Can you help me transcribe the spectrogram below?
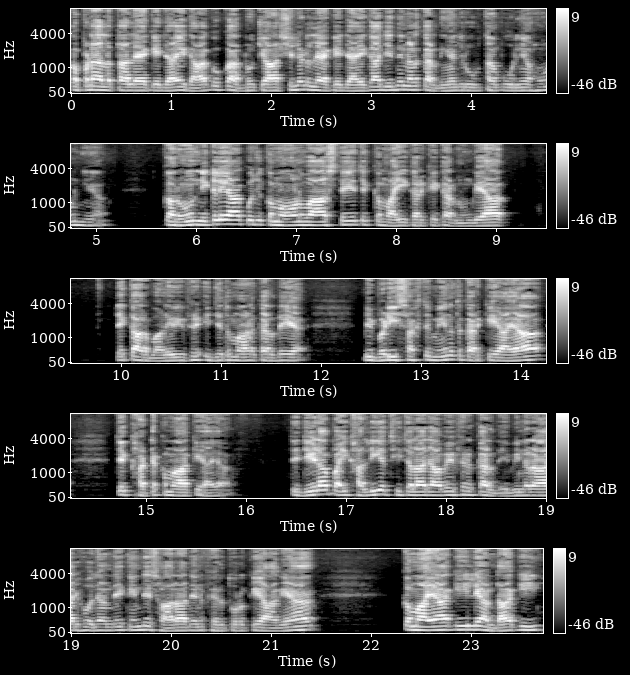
ਕਪੜਾ ਲੱਤਾ ਲੈ ਕੇ ਜਾਏਗਾ, ਕੋਈ ਘਰ ਨੂੰ ਚਾਰ ਛਿਲੜ ਲੈ ਕੇ ਜਾਏਗਾ, ਜਿਹਦੇ ਨਾਲ ਘਰ ਦੀਆਂ ਜ਼ਰੂਰਤਾਂ ਪੂਰੀਆਂ ਹੋਣਗੀਆਂ। ਘਰੋਂ ਨਿਕਲਿਆ ਕੁਝ ਕਮਾਉਣ ਵਾਸਤੇ ਤੇ ਕਮਾਈ ਕਰਕੇ ਘਰ ਨੂੰ ਗਿਆ ਤੇ ਘਰ ਵਾਲੇ ਵੀ ਫਿਰ ਇੱਜ਼ਤ ਮਾਣ ਕਰਦੇ ਆ ਵੀ ਬੜੀ ਸਖਤ ਮਿਹਨਤ ਕਰਕੇ ਆਇਆ ਤੇ ਖੱਟ ਕਮਾ ਕੇ ਆਇਆ। ਤੇ ਜਿਹੜਾ ਭਾਈ ਖਾਲੀ ਹੱਥੀ ਚਲਾ ਜਾਵੇ, ਫਿਰ ਘਰ ਦੇ ਵੀ ਨਾਰਾਜ਼ ਹੋ ਜਾਂਦੇ, ਕਹਿੰਦੇ ਸਾਰਾ ਦਿਨ ਫਿਰ ਤੁਰ ਕੇ ਆ ਗਿਆ। ਕਮਾਇਆ ਕੀ, ਲਿਆਂਦਾ ਕੀ?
